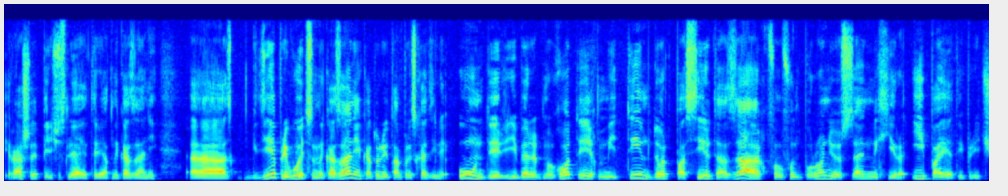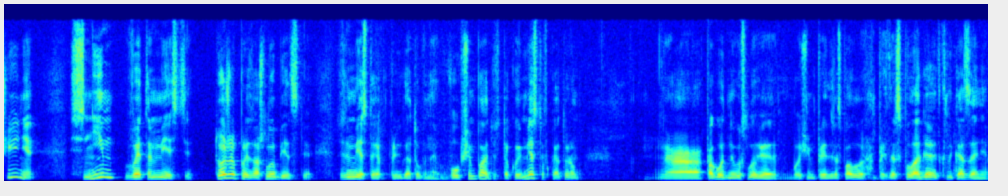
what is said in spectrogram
и Раша перечисляет ряд наказаний, где приводятся наказания, которые там происходили. Ундерибер, митим, дорт пассирт, азах. И по этой причине с ним в этом месте тоже произошло бедствие. Это место приготовленное в общем плане, то есть такое место, в котором погодные условия очень предрасполагают к наказанию.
